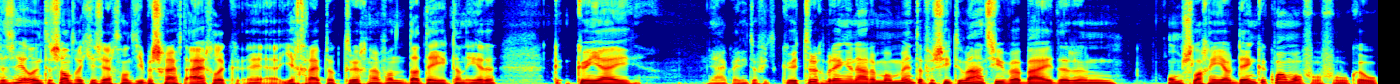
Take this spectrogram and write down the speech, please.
Dat is heel interessant wat je zegt, want je beschrijft eigenlijk, eh, je grijpt ook terug naar van dat deed ik dan eerder. Kun jij, ja, ik weet niet of je het kun je terugbrengen naar een moment of een situatie waarbij er een omslag in jouw denken kwam? Of, of hoe, hoe-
